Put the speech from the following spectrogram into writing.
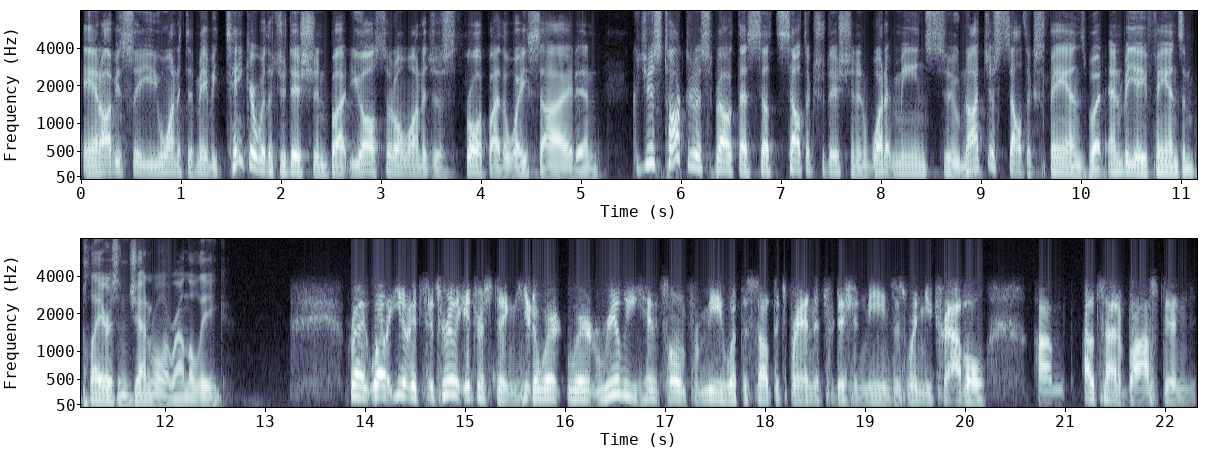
And obviously, you wanted to maybe tinker with the tradition, but you also don't want to just throw it by the wayside. And could you just talk to us about that Celtic tradition and what it means to not just Celtics fans, but NBA fans and players in general around the league? Right. Well, you know, it's it's really interesting. You know, where where it really hits home for me what the Celtics brand and tradition means is when you travel um, outside of Boston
